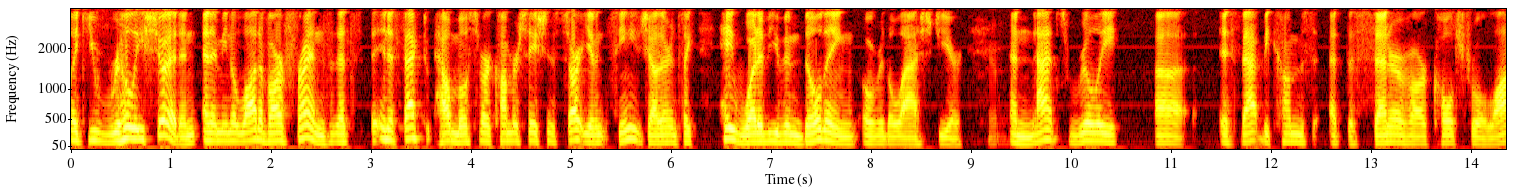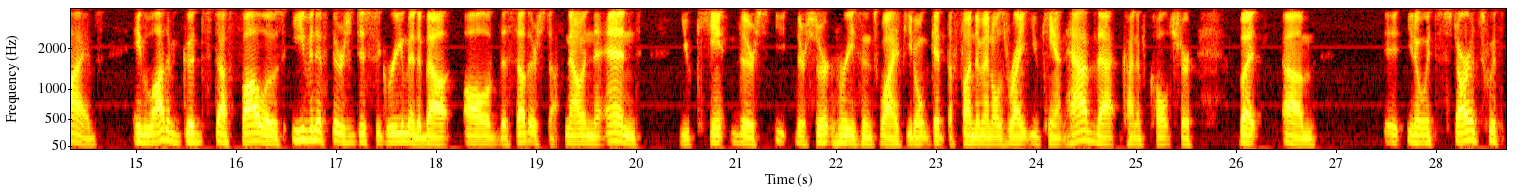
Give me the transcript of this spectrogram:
like you really should. And and I mean, a lot of our friends, that's in effect how most of our conversations start. You haven't seen each other, and it's like, "Hey, what have you been building over the last year?" Yep. And that's really, uh, if that becomes at the center of our cultural lives a lot of good stuff follows, even if there's disagreement about all of this other stuff. Now, in the end, you can't. There's there's certain reasons why if you don't get the fundamentals right, you can't have that kind of culture. But um, it, you know, it starts with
